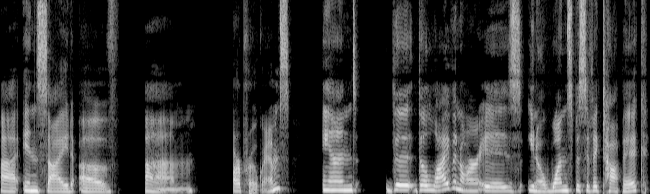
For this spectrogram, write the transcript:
uh, inside of um, our programs. And the the live webinar is you know one specific topic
